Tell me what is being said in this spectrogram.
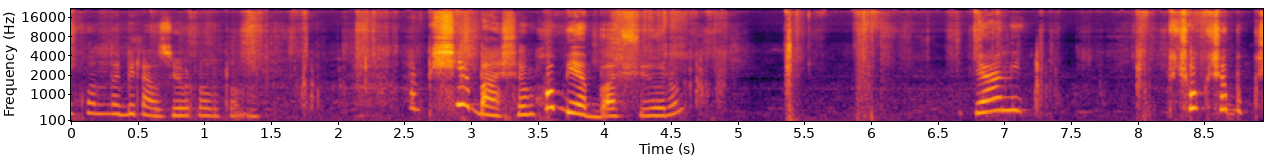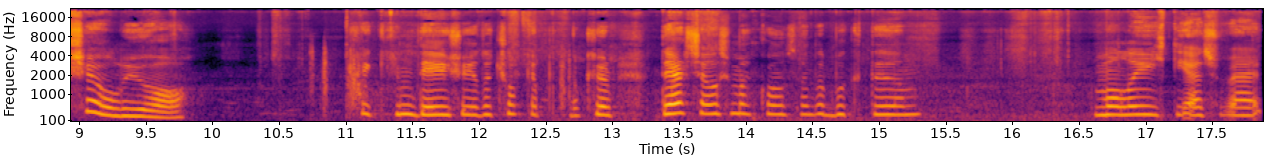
bu konuda biraz yoruldum. Bir şeye başlıyorum, hobiye başlıyorum. Yani çok çabuk şey oluyor. Fikrim değişiyor ya da çok yapıp bakıyorum. Ders çalışmak konusunda da bıktım. Molaya ihtiyaç ver,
